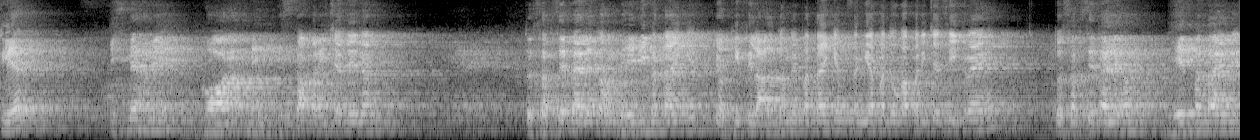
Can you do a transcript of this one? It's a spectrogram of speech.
क्लियर इसमें हमें गौरव ने इसका परिचय देना है। तो सबसे पहले तो हम भेद बताएँगे, क्योंकि फ़िलहाल तो हमें पता है कि हम संज्ञा पदों का परिचय सीख रहे हैं। तो सबसे पहले हम भेद बताएँगे।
